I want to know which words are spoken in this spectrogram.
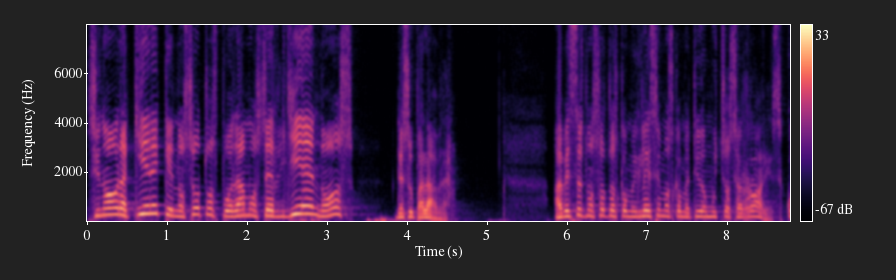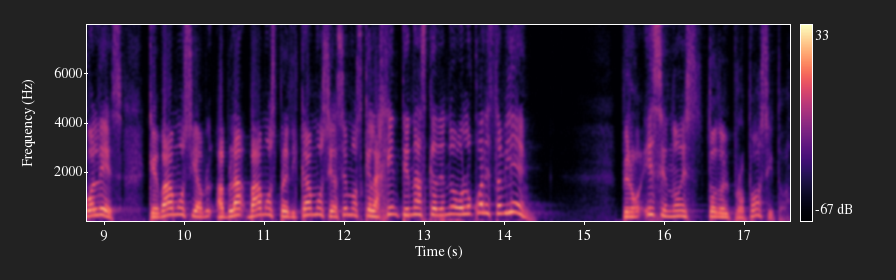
sino ahora quiere que nosotros podamos ser llenos de su palabra. A veces nosotros como iglesia hemos cometido muchos errores. ¿Cuál es? Que vamos y vamos, predicamos y hacemos que la gente nazca de nuevo, lo cual está bien. Pero ese no es todo el propósito.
